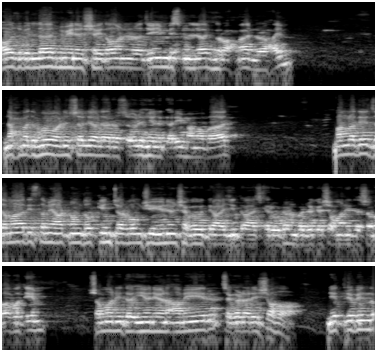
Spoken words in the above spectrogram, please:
أعوذ بالله من الشيطان الرجيم بسم الله الرحمن الرحيم نحمده ونصلي على رسوله الكريم أما بعد বাংলাদেশ জামায়াত ইসলামী আট নং দক্ষিণ চরবংশী ইউনিয়ন শাখাপতি আয়োজিত আজকের উঠান বৈঠকে সম্মানিত সভাপতি সম্মানিত ইউনিয়ন আমির সেক্রেটারি সহ নেতৃবৃন্দ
